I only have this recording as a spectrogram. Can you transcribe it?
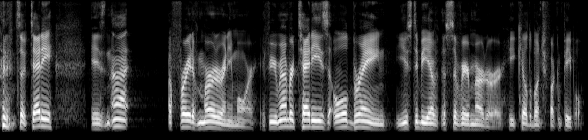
so Teddy is not afraid of murder anymore. If you remember, Teddy's old brain used to be a, a severe murderer. He killed a bunch of fucking people.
